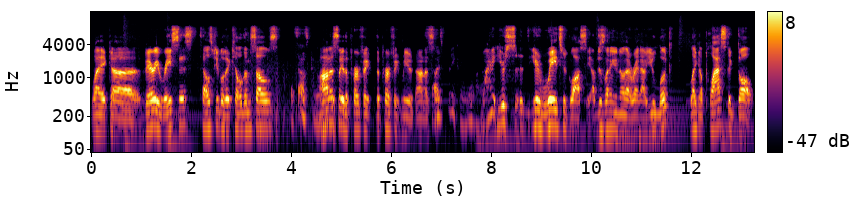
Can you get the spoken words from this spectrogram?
like uh, very racist. Tells people to kill themselves. That sounds cool. Honestly, the perfect, the perfect mute. Honestly. that's pretty cool. Why you're s- you're way too glossy. I'm just letting you know that right now. You look like a plastic doll.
